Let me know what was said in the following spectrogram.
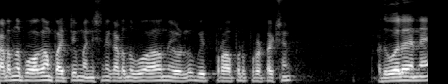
കടന്നു പോകാൻ പറ്റും മനുഷ്യന് കടന്നു പോകാവുന്നേ ഉള്ളൂ വിത്ത് പ്രോപ്പർ പ്രൊട്ടക്ഷൻ അതുപോലെ തന്നെ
